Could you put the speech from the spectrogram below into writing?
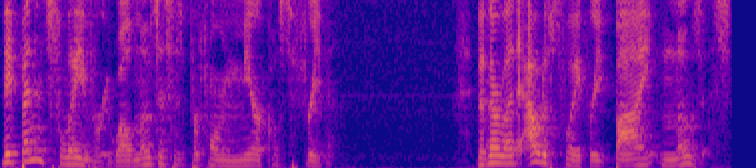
they've been in slavery while Moses is performing miracles to free them. Then they're led out of slavery by Moses.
